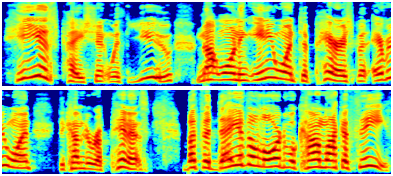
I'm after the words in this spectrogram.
he is patient with you, not wanting anyone to perish, but everyone to come to repentance. But the day of the Lord will come like a thief.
